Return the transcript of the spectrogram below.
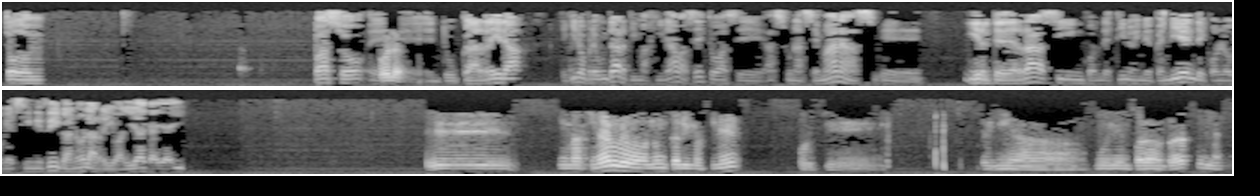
Todo bien. Paso eh, en tu carrera. Te quiero preguntar, ¿te imaginabas esto hace, hace unas semanas? Eh, irte de Racing con destino independiente, con lo que significa no la rivalidad que hay ahí. Eh, imaginarlo nunca lo imaginé, porque venía muy bien parado en Racing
